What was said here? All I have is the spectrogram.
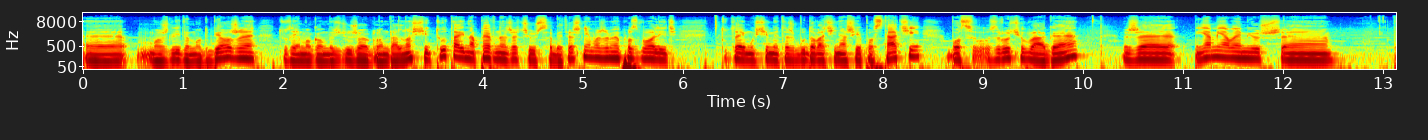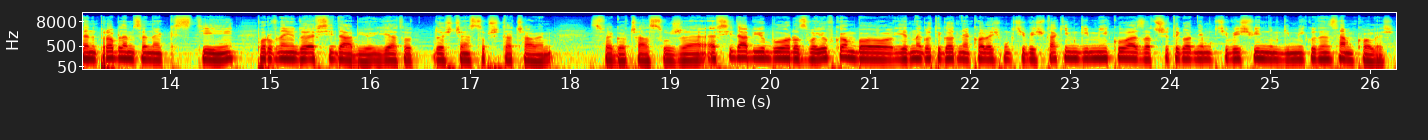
e, możliwym odbiorze, tutaj mogą być duże oglądalności, tutaj na pewne rzeczy już sobie też nie możemy pozwolić, tutaj musimy też budować inaczej postaci, bo zwróć uwagę, że ja miałem już e, ten problem z NXT w porównaniu do FCW i ja to dość często przytaczałem swego czasu, że FCW było rozwojówką, bo jednego tygodnia koleś mógł ci wyjść w takim gimmiku, a za trzy tygodnie mógł ci wyjść w innym gimmiku ten sam koleś,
